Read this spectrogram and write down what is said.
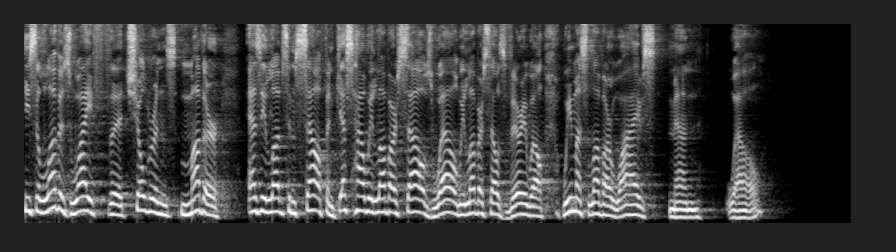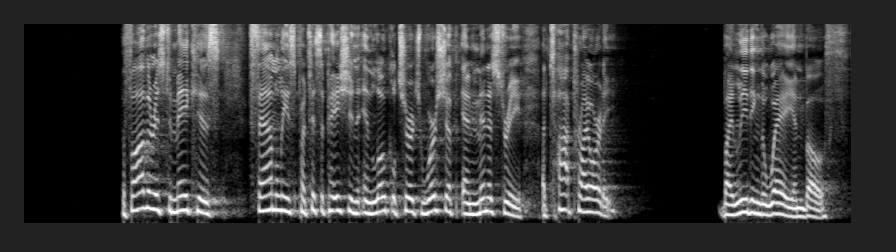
He's to love his wife, the children's mother, as he loves himself. And guess how we love ourselves? Well, we love ourselves very well. We must love our wives, men, well. The father is to make his family's participation in local church worship and ministry a top priority by leading the way in both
